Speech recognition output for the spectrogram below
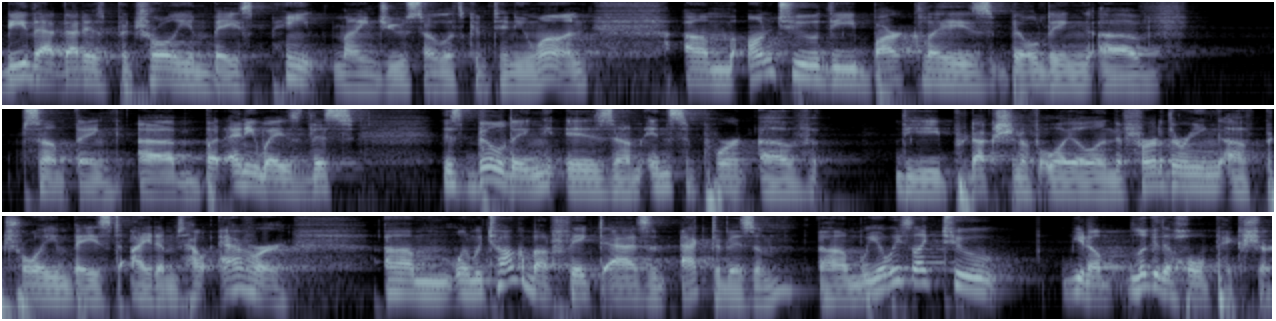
be that that is petroleum based paint, mind you. So let's continue on um, onto the Barclays building of something. Uh, but anyways, this this building is um, in support of the production of oil and the furthering of petroleum based items. However, um, when we talk about faked as activism, um, we always like to you know, look at the whole picture.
